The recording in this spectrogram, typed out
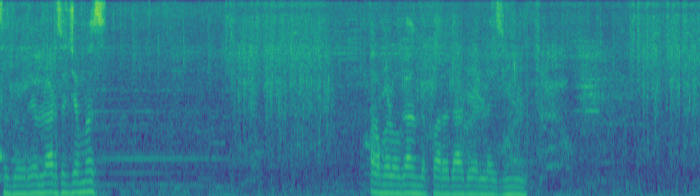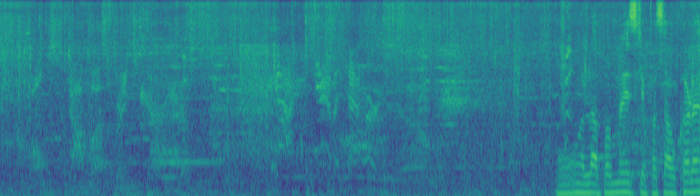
ته ګورې لاړ څه جمز هغه بړوګان د پاره دا ډېر لازمي ولا په مېز کې پساو کړه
